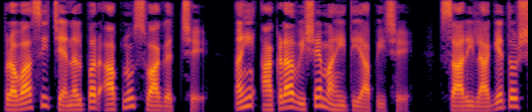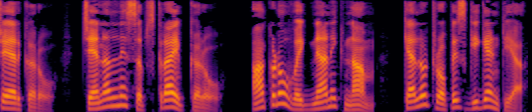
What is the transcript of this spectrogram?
પ્રવાસી ચેનલ પર આપનું સ્વાગત છે. અહીં આંકડા વિશે માહિતી આપી છે. સારી લાગે તો શેર કરો. ચેનલને સબસ્ક્રાઇબ કરો. આંકડો વૈજ્ઞાનિક નામ કેલોટ્રોપિસ ગિગેન્ટિયા.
